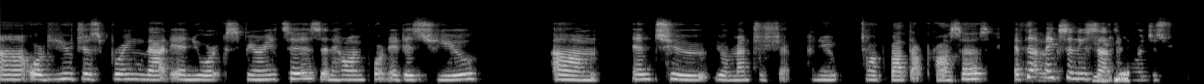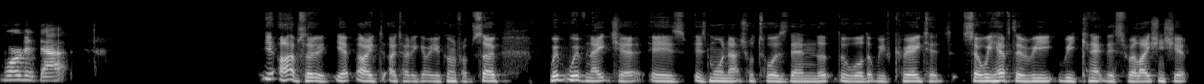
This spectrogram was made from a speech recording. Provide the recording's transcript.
uh, or do you just bring that in your experiences and how important it is to you um, into your mentorship can you talk about that process? If that makes any sense, yeah. I just worded that. Yeah, absolutely. Yep, I, I totally get where you're coming from. So, with with nature is is more natural to us than the, the world that we've created. So we have to re, reconnect this relationship,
